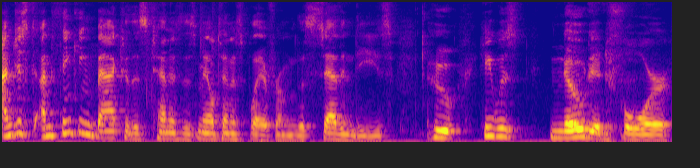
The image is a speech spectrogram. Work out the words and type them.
I'm just I'm thinking back to this tennis this male tennis player from the 70s who he was noted for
